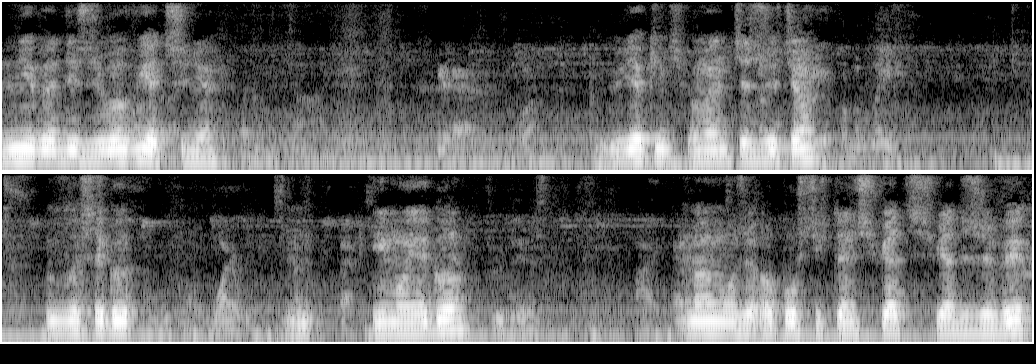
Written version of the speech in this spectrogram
nie będzie żyła wiecznie. W jakimś momencie życia waszego i mojego truth is, I am mama może opuścić ten świat, świat żywych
